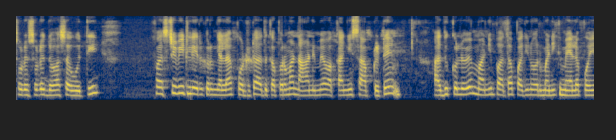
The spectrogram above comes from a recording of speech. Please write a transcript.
சுட சுட தோசை ஊற்றி ஃபஸ்ட்டு வீட்டில் இருக்கிறவங்க எல்லாம் போட்டுட்டு அதுக்கப்புறமா நானுமே உக்காஞ்சி சாப்பிட்டுட்டு அதுக்குள்ளவே மணி பார்த்தா பதினோரு மணிக்கு மேலே போய்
